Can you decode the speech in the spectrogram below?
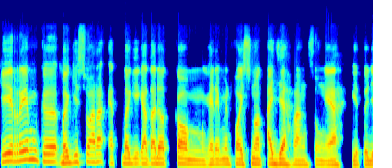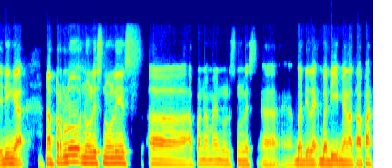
Kirim ke bagi suara at bagikata.com kirimin voice note aja langsung ya gitu. Jadi nggak nggak perlu nulis nulis uh, apa namanya nulis nulis uh, body body email atau apa.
